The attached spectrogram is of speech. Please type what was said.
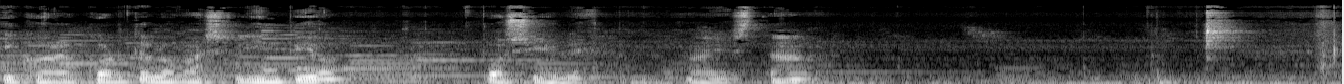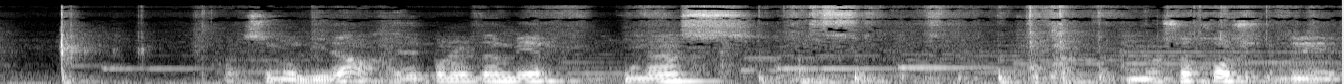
Y con el corte lo más limpio posible. Ahí está. Se me olvidaba, he de poner también unas unos ojos de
